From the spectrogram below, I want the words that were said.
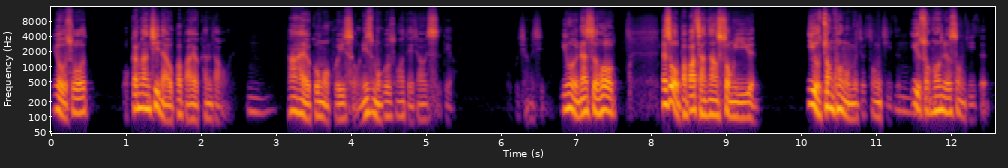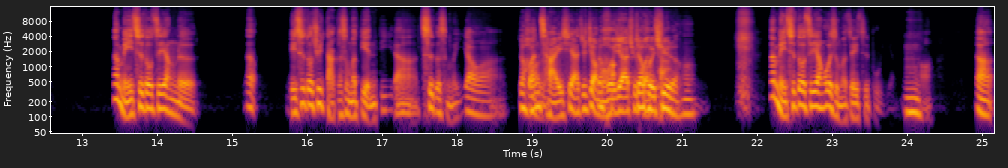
因为我说我刚刚进来，我爸爸有看到我，嗯他还有跟我挥手，你怎么跟我说我等一下会死掉？我不相信，因为我那时候那时候我爸爸常常送医院，一有状况我们就送急诊，嗯一有状况就送急诊。那每一次都这样了，那每次都去打个什么点滴啦，吃个什么药啊，就观察一下，就叫我们回家去就回去了嗯。那每次都这样，为什么这一次不一样？嗯。好那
